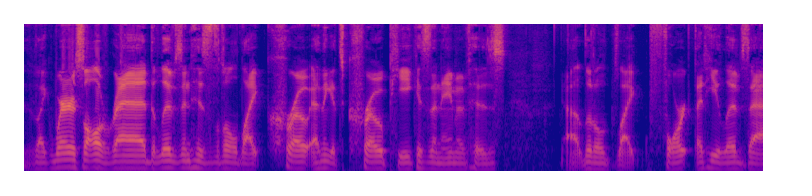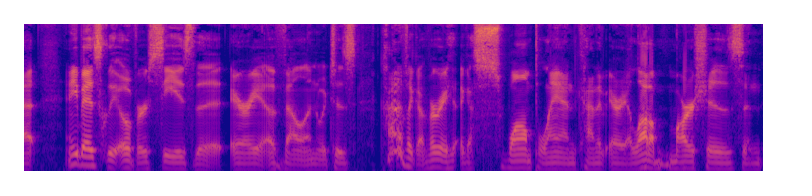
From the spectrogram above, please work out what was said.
like wears all red lives in his little like crow i think it's crow peak is the name of his uh, little like fort that he lives at. And he basically oversees the area of velen which is kind of like a very like a swampland kind of area. A lot of marshes and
